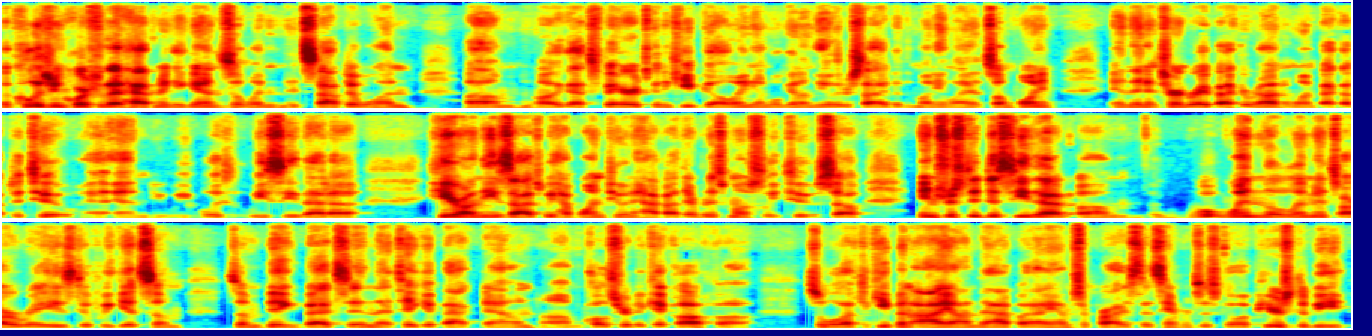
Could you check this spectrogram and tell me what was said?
a collision course for that happening again. So when it stopped at one, um, like that's fair. It's going to keep going, and we'll get on the other side of the money line at some point. And then it turned right back around and went back up to two, and, we we see that uh, here on these odds, we have one, two and a half out there, but it's mostly two. So interested to see that um, w- when the limits are raised, if we get some some big bets in that take it back down um, closer to kickoff. Uh, so we'll have to keep an eye on that. But I am surprised that San Francisco appears to be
